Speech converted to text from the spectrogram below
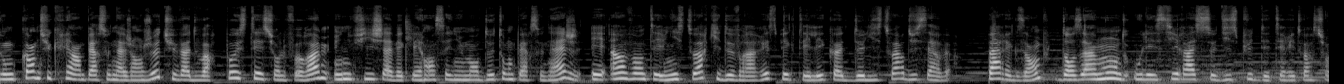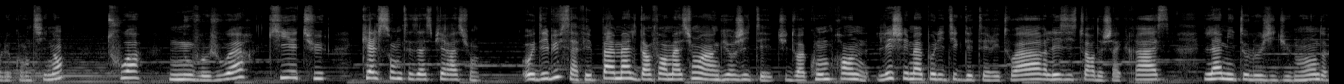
Donc quand tu crées un personnage en jeu, tu vas devoir poster sur le forum une fiche avec les renseignements de ton personnage et inventer une histoire qui devra respecter les codes de l'histoire du serveur. Par exemple, dans un monde où les six races se disputent des territoires sur le continent, toi, nouveau joueur, qui es-tu? Quelles sont tes aspirations? Au début, ça fait pas mal d'informations à ingurgiter. Tu dois comprendre les schémas politiques des territoires, les histoires de chaque race, la mythologie du monde.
